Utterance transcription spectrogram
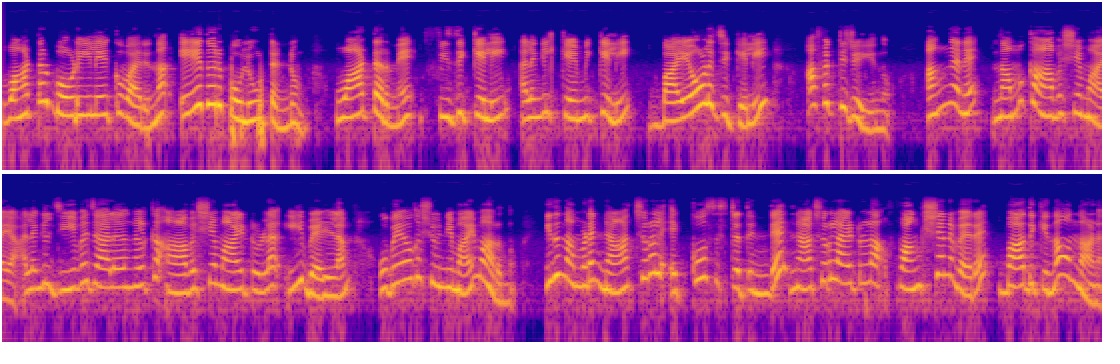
വാട്ടർ ബോഡിയിലേക്ക് വരുന്ന ഏതൊരു പൊല്യൂട്ടന്റും വാട്ടറിനെ ഫിസിക്കലി അല്ലെങ്കിൽ കെമിക്കലി ബയോളജിക്കലി അഫക്റ്റ് ചെയ്യുന്നു അങ്ങനെ നമുക്ക് ആവശ്യമായ അല്ലെങ്കിൽ ജീവജാലകങ്ങൾക്ക് ആവശ്യമായിട്ടുള്ള ഈ വെള്ളം ഉപയോഗശൂന്യമായി മാറുന്നു ഇത് നമ്മുടെ നാച്ചുറൽ എക്കോസിസ്റ്റത്തിന്റെ നാച്ചുറൽ ആയിട്ടുള്ള ഫങ്ഷൻ വരെ ബാധിക്കുന്ന ഒന്നാണ്.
